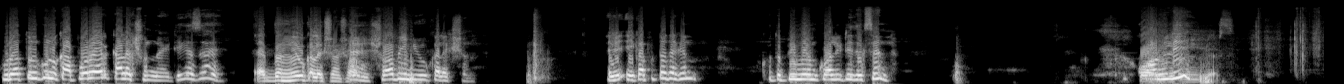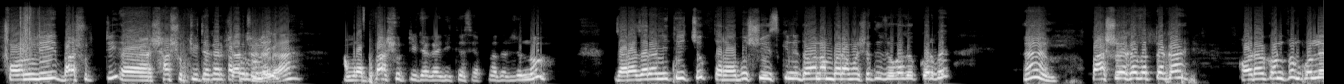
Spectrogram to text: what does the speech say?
পুরাতন কোনো কাপড়ের কালেকশন নাই ঠিক আছে? একদম নিউ কালেকশন সব। হ্যাঁ সবই নিউ কালেকশন এই কাপড়টা দেখেন কত প্রিমিয়াম কোয়ালিটি দেখছেন? অনলি অনলি বাষট্টি সাতষট্টি টাকার কাপড়গুলো আমরা বাষট্টি টাকায় দিতেছি আপনাদের জন্য। যারা যারা নিতে ইচ্ছুক তারা অবশ্যই স্ক্রিনে দেওয়া নাম্বার আমার সাথে যোগাযোগ করবে। হ্যাঁ পাঁচশো এক হাজার টাকায় অর্ডার কনফার্ম করলে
